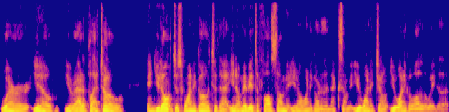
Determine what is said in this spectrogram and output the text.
where, you know, you're at a plateau and you don't just want to go to that, you know, maybe it's a fall summit, you don't want to go to the next summit. You want to jump, you want to go all the way to the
